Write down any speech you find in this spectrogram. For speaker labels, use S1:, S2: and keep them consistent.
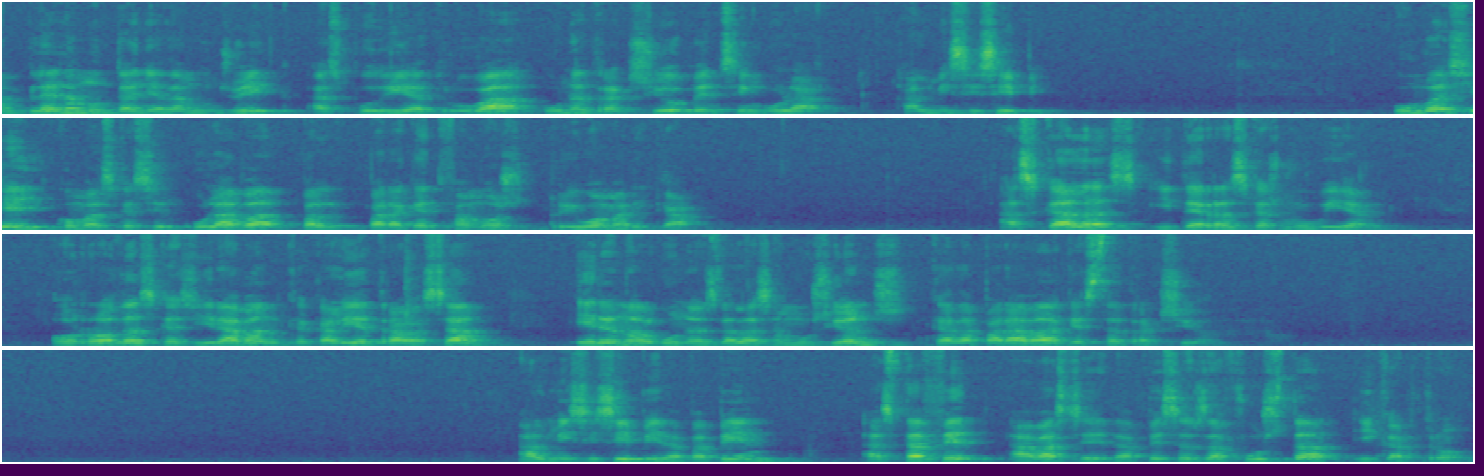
S1: En plena muntanya de Montjuïc es podia trobar una atracció ben singular, el Mississippi. Un vaixell com els que circulava pel, per aquest famós riu americà. Escales i terres que es movien, o rodes que giraven que calia travessar eren algunes de les emocions que deparava aquesta atracció. El Mississippi de Papin està fet a base de peces de fusta i cartró.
